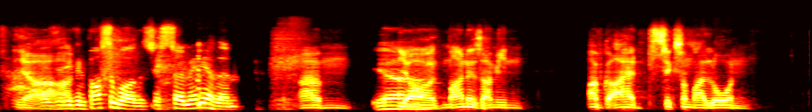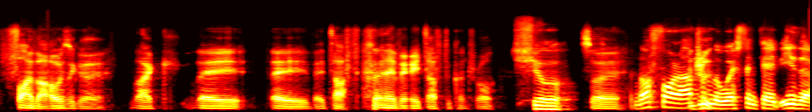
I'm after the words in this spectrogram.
Yeah. Is it even possible? There's just so many of them. um, Yeah. yeah, mynas. I mean, I've got I had six on my lawn five hours ago. Like they they they're tough. they're very tough to control. Sure. So Not far out from the Western Cape either.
